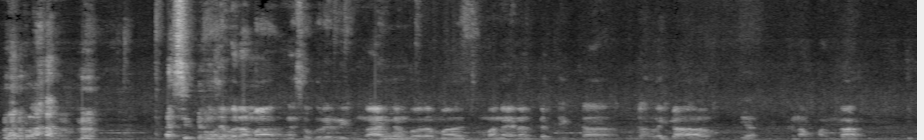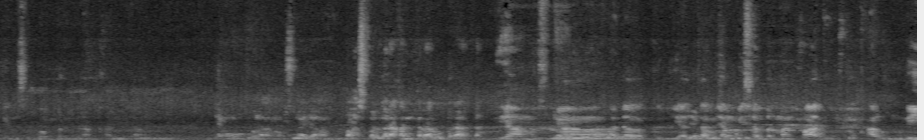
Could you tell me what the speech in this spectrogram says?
grup lah asik Ini sebenarnya ngasukuri lingkungan kan beberapa cuman enak ketika udah legal ya. kenapa enggak bikin sebuah pergerakan yang yang bola maksudnya jangan bahas pergerakan terlalu berat lah. Ya maksudnya Yang- ada kegiatan bagus yang bisa bermanfaat untuk alumni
